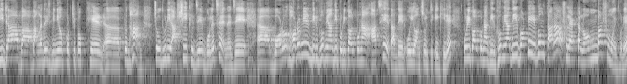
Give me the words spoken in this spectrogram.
বিডা বা বাংলাদেশ বিনিয়োগ কর্তৃপক্ষের প্রধান চৌধুরী আশিক যে বলেছেন যে বড় ধরনের দীর্ঘমেয়াদী পরিকল্পনা পরিকল্পনা আছে তাদের ওই অঞ্চলটিকে ঘিরে। পরিকল্পনা দীর্ঘমেয়াদী বটে এবং তারা আসলে একটা লম্বা সময় ধরে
